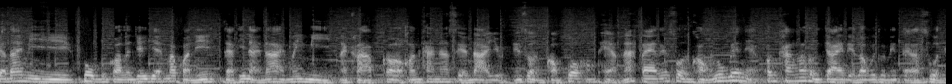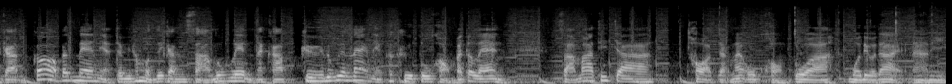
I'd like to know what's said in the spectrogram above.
จะได้มีพวกอุปกรณ์อะไรเยอะแยะมากกว่านี้ แต่ที่ไหนได้ไม่มีนะครับ ก็ค่อนข้างน่าเสียดายอยู่ในส่วนของพวกของแถมนะ แต่ในส่วนของลูกเล่นเนี่ยค่อนข้างน่าสนใจเดี๋ยวเราไปดูในแต่ละส่วนกัน ก็แบทแมนเนี่ยจะมีทั้งหมดด้วยกัน 3 ลูกเล่นนะครับ คือลูกเล่นแรกเนี่ยก็คือตัวของ Battle l a n สามารถที่จะถอดจากหน้าอกของตัวโมเดลได้นะนี่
